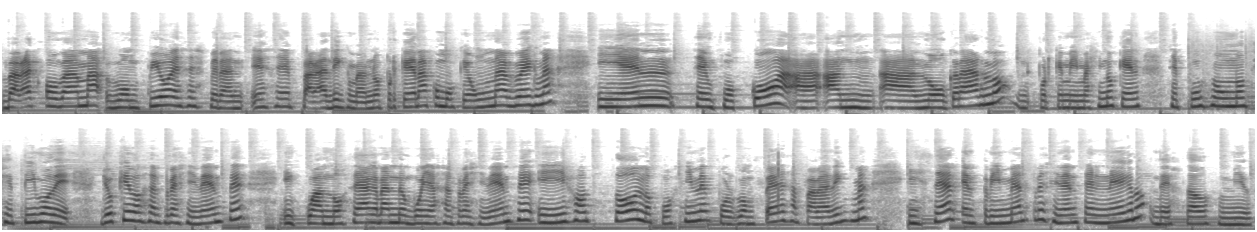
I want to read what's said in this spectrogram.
Barack Obama rompió ese, paradigma, ¿no? Porque era como que una regla y él se enfocó a, lograrlo, porque me imagino que él se puso un objetivo de yo quiero ser presidente y cuando sea grande voy a ser presidente y hizo todo lo posible por romper ese paradigma y ser el primer presidente negro de Estados Unidos.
